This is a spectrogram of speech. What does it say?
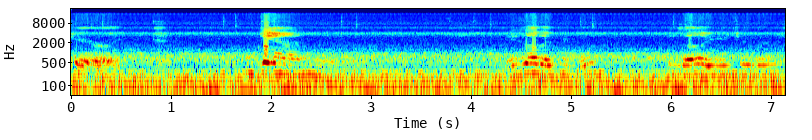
care. Like Dan, these other people, these other YouTubers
